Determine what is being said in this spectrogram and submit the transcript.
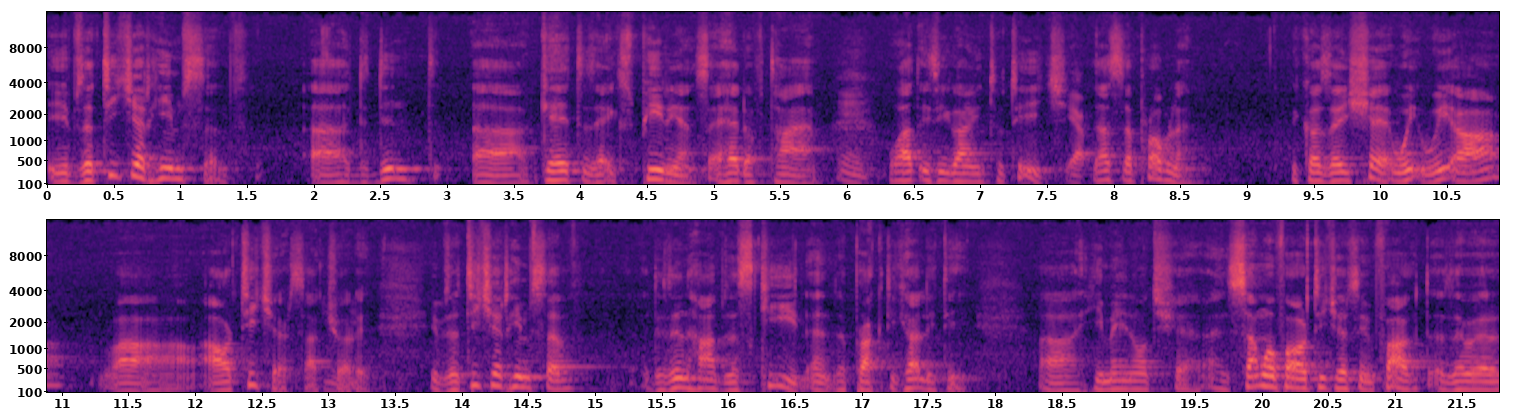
if the teacher himself uh, didn't uh, get the experience ahead of time, Mm. what is he going to teach? Yep. That's the problem. Because they share, we, we are our teachers actually. If the teacher himself didn't have the skill and the practicality, uh, he may not share. And some of our teachers, in fact, they were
